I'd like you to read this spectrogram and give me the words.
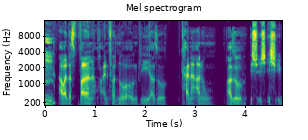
Mhm. Aber das war dann auch einfach nur irgendwie, also keine Ahnung. Also ich, ich, ich,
